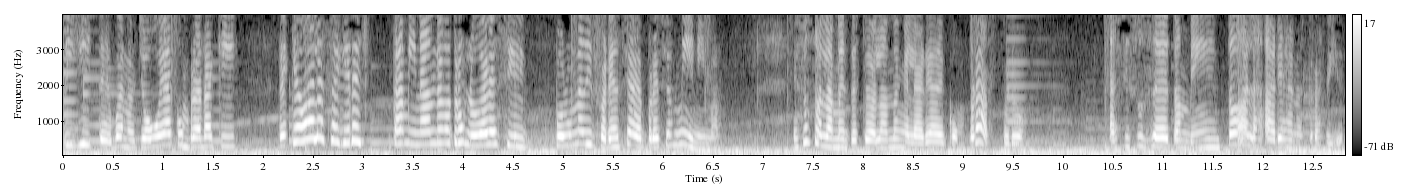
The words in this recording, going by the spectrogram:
dijiste, bueno, yo voy a comprar aquí, ¿de qué vale seguir caminando en otros lugares si por una diferencia de precios mínima? Eso solamente estoy hablando en el área de comprar, pero Así sucede también en todas las áreas de nuestras vidas.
